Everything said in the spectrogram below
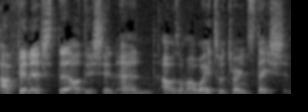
I finished the audition and I was on my way to a train station.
